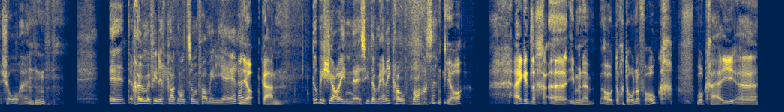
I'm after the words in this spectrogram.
Schon, hä? Mhm. Äh, kommen wir vielleicht gerade mal zum Familiären. Ja, gern. Du bist ja in äh, Südamerika aufgewachsen. Ja. Eigentlich äh, in einem autochthonen Volk, wo keine, äh,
